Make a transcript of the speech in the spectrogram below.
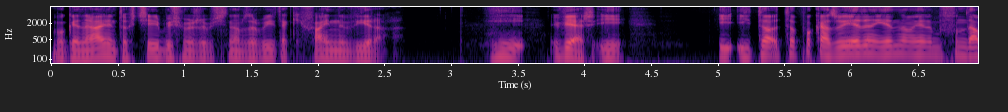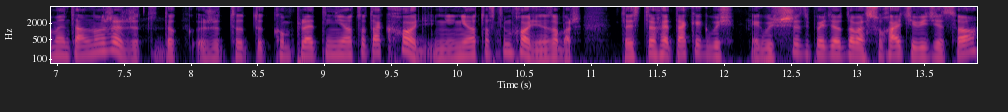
bo generalnie to chcielibyśmy, żebyście nam zrobili taki fajny viral. I wiesz, i i, i to, to pokazuje jeden, jedną, jedną fundamentalną rzecz, że, to, że to, to kompletnie nie o to tak chodzi, nie, nie o to w tym chodzi. No zobacz, to jest trochę tak, jakbyś, jakbyś przyszedł i powiedział, dobra, słuchajcie, wiecie co,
